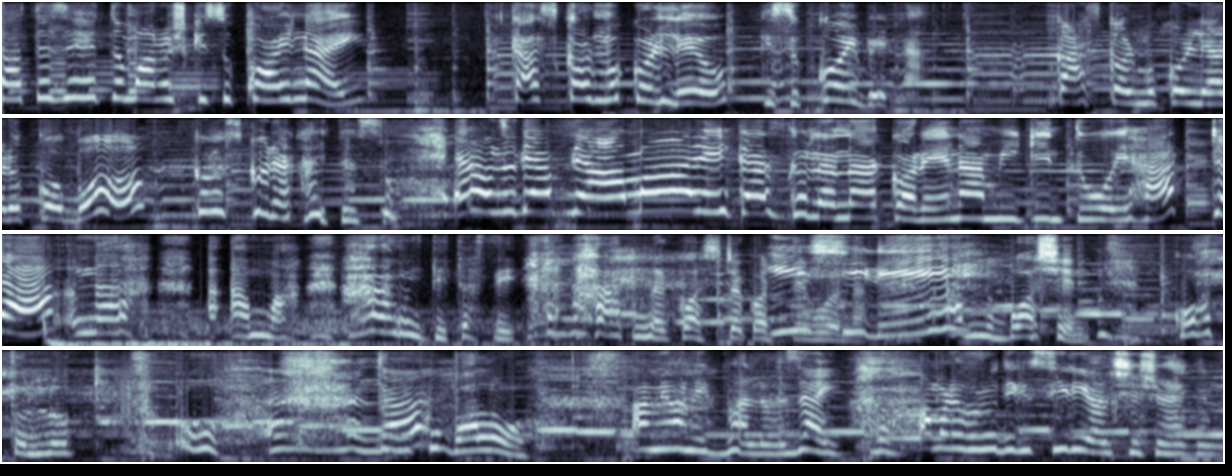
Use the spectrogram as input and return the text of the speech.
তাতে যেহেতু মানুষ কিছু কয় নাই কাজকর্ম করলেও কিছু কইবে না। কাজকর্ম করলে আরও কব কাজ করে খাইতেছে। এখন যদি আপনি আমার এই কাজগুলো না করেন আমি কিন্তু ওই হাতটা না আম্মা আমি দিতাছি। আপনার কষ্ট করতে বলো আপনি বসেন। কত লোক। ও তুমি খুব ভালো। আমি অনেক ভালো যাই। আমার আবার ওদিকে সিরিয়াল শেষ হয়ে গেল।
